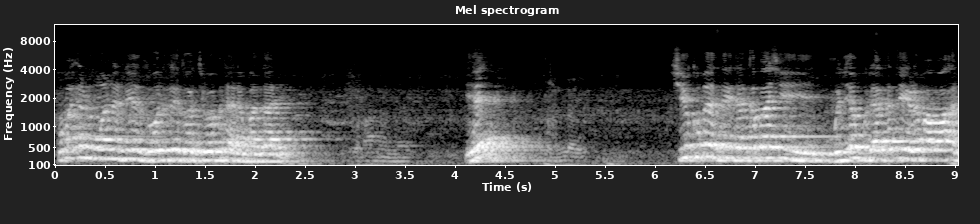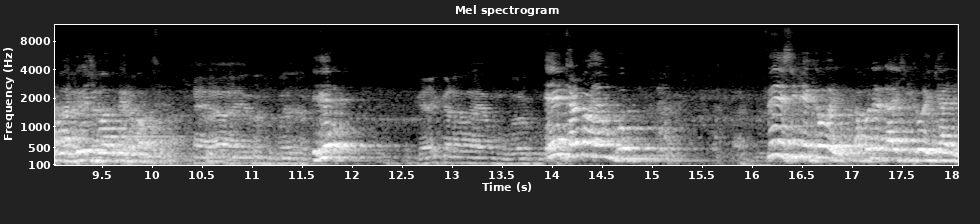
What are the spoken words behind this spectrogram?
kuma irin wannan ne yanzu wani zai zo cewa mutanen banza ne. Eh? Shi kuma yanzu idan ka bashi miliyan guda ka sai rabawa almajirai shi ba ka raba musu eh? Eh karɓa yan gobe sai shi ke kawai abu kawai ƙyale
